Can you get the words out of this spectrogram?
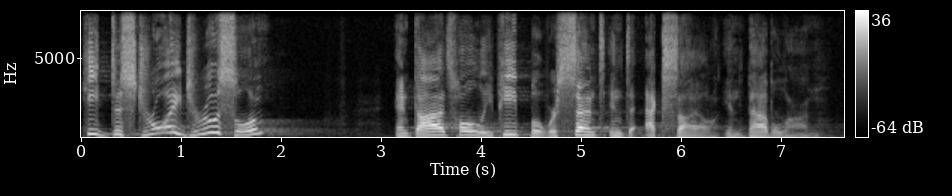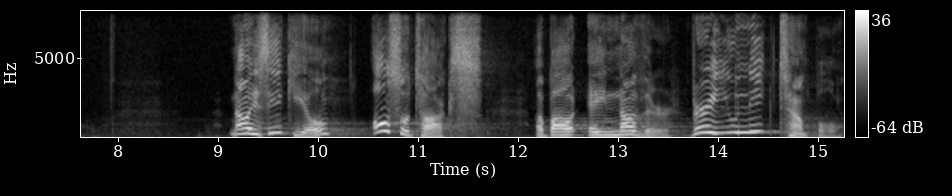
He destroyed Jerusalem, and God's holy people were sent into exile in Babylon. Now, Ezekiel also talks about another very unique temple,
